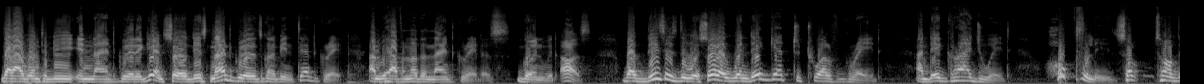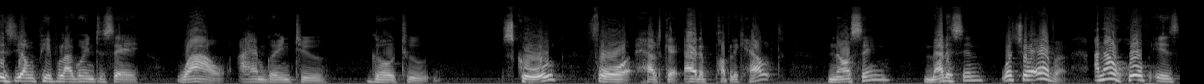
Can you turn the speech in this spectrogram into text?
that are going to be in ninth grade again. So this ninth grade is going to be in 10th grade. And we have another ninth graders going with us. But this is the way, so that when they get to 12th grade and they graduate, hopefully some, some of these young people are going to say, wow, I am going to go to school for healthcare, either public health, nursing, medicine, whatsoever. And our hope is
